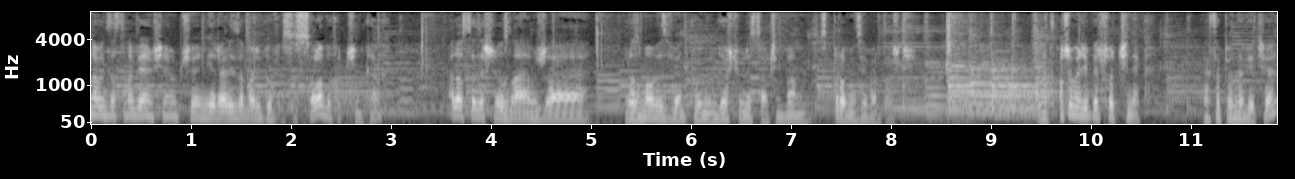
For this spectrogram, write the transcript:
nawet zastanawiałem się, czy nie realizować go w solowych odcinkach, ale ostatecznie uznałem, że rozmowy z wyjątkowymi gośćmi dostarczą Wam sporo więcej wartości. A więc o czym będzie pierwszy odcinek? Jak zapewne wiecie,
